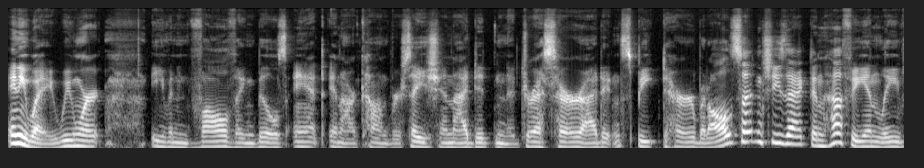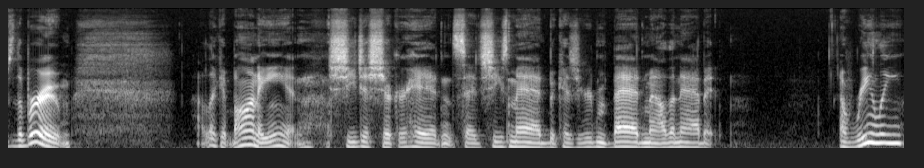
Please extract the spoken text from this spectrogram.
Anyway, we weren't even involving Bill's aunt in our conversation. I didn't address her, I didn't speak to her, but all of a sudden she's acting huffy and leaves the room. I look at Bonnie, and she just shook her head and said she's mad because you're bad mouthing Abbott. Really?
